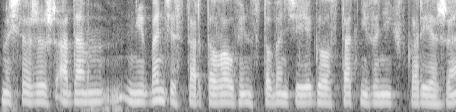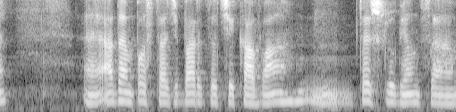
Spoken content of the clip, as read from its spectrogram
myślę, że już Adam nie będzie startował, więc to będzie jego ostatni wynik w karierze. E, Adam postać bardzo ciekawa, też lubiąca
